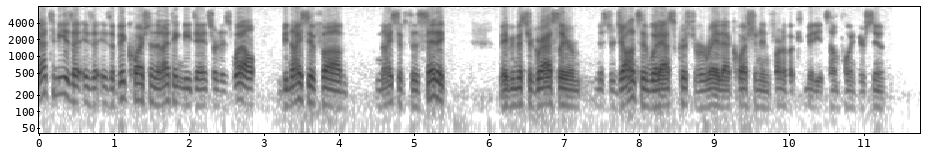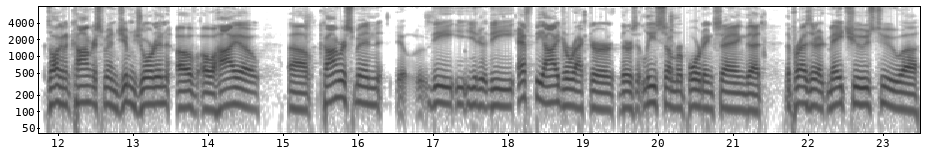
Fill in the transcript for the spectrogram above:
that to me is a, is a is a big question that I think needs answered as well. It'd be nice if um, nice if the Senate maybe Mr. Grassley or Mr. Johnson would ask Christopher Wray that question in front of a committee at some point here soon. Talking to Congressman Jim Jordan of Ohio. Uh, Congressman, the you know the FBI director. There's at least some reporting saying that the president may choose to uh,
